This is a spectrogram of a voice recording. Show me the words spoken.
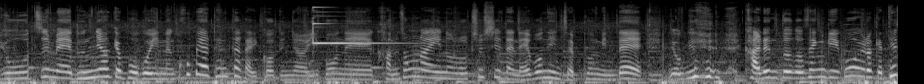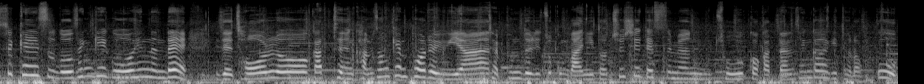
요즘에 눈여겨보고 있는 코베아 텐트가 있거든요. 이번에 감성 라인으로 출시된 에버닌 제품인데 여기 가랜드도 생기고 이렇게 티슈 케이스도 생기고 했는데 이제 저 같은 감성 캠퍼를 위한 제품들이 조금 많이 더 출시됐으면 좋을 것 같다는 생각이 들었고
